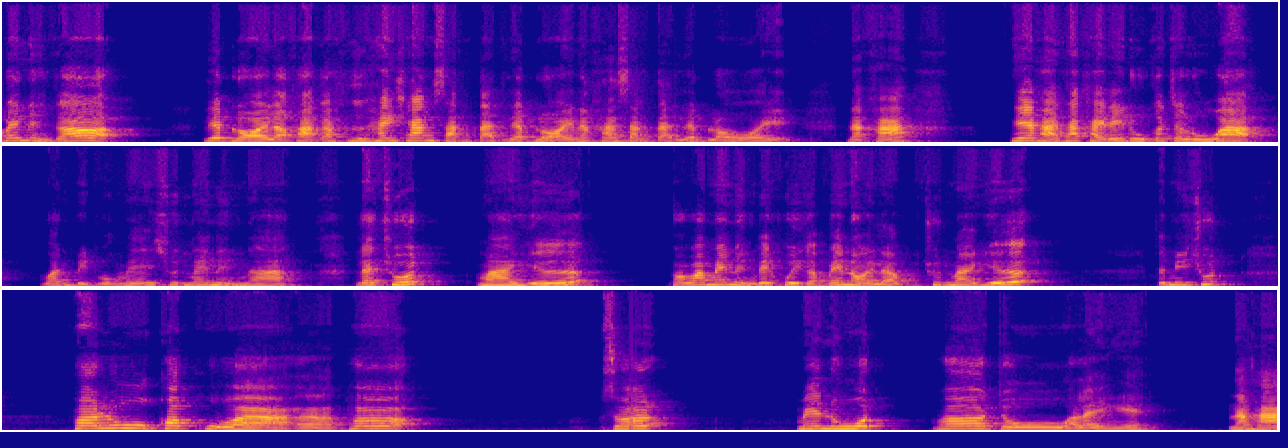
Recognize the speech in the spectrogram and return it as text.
แม่หนึ่งก็เรียบร้อยแล้วค่ะ ก็คือให้ช่างสั่งตัดเรียบร้อยนะคะ สั่งตัดเรียบร้อยนะคะ เนี่ยค่ะ ถ้าใครได้ดูก็จะรู้ว่า วันปิดวงไม่ใช่ชุดแม่หนึ่งนะ และชุดมาเยอะ เพราะว่าแม่หนึ่งได้คุยกับแม่หน่อยแล้ว ชุดมาเยอะ จะมีชุด พ่อลูกครอบครัวเอ่อพ่อซอแม่นุชพ่อโจอะไรอย่างเงี้ยนะคะ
